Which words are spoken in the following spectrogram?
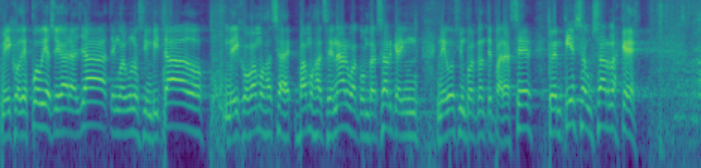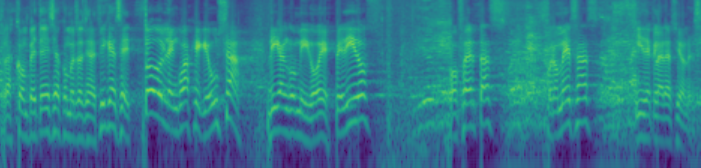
Me dijo, después voy a llegar allá, tengo algunos invitados. Me dijo, vamos a, vamos a cenar o a conversar, que hay un negocio importante para hacer. Entonces empieza a usar las que las competencias conversacionales. Fíjense, todo el lenguaje que usa, digan conmigo, es pedidos, ofertas, promesas y declaraciones.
